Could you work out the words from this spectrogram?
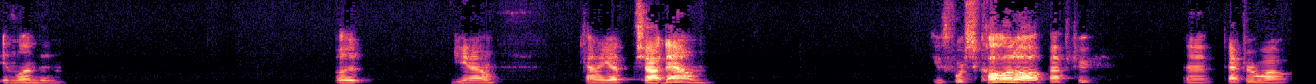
in London, but you know, kind of got shot down. He was forced to call it off after, uh, after a while.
